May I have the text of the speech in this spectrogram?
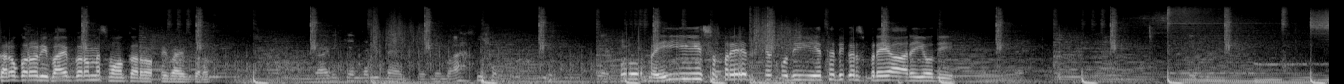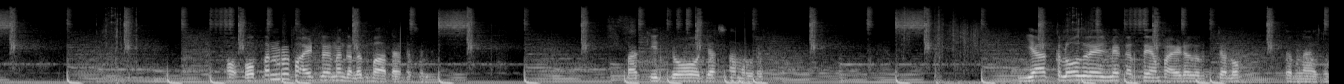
करो करो रिवाइव करो मैं स्मोक कर रहा हूँ रिवाइव करो। गाड़ी के अंदर ही बैठ के मार दिया। ओ भाई स्प्रे देखो दी ये ओदी एथिकल स्प्रे आ रही ओदी। ओपन में फाइट लेना गलत बात है वैसे। बाकी जो जैसा मूड है या क्लोज रेंज में करते हैं फाइट अगर, चलो, करना है तो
